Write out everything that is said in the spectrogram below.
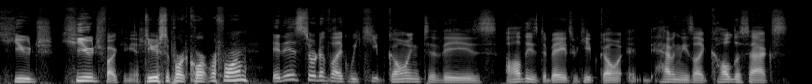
huge, huge fucking issue. Do you support court reform? it is sort of like we keep going to these, all these debates. We keep going, having these like cul-de-sacs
